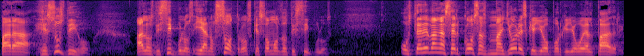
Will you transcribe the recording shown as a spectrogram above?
para, Jesús dijo a los discípulos y a nosotros, que somos los discípulos, ustedes van a hacer cosas mayores que yo porque yo voy al Padre.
